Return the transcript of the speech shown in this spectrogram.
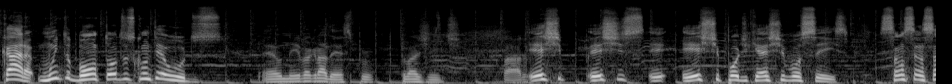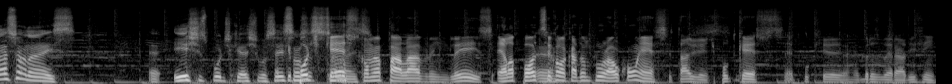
Cara, muito bom todos os conteúdos. É, o Neiva agradece por, pela gente. Claro. Este, estes, este podcast de vocês são sensacionais. É, estes podcasts de vocês Porque são podcast, sensacionais. como é a palavra em inglês, ela pode É. ser colocada no plural com S, tá, gente? Podcast. É porque é brasileirado, enfim.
